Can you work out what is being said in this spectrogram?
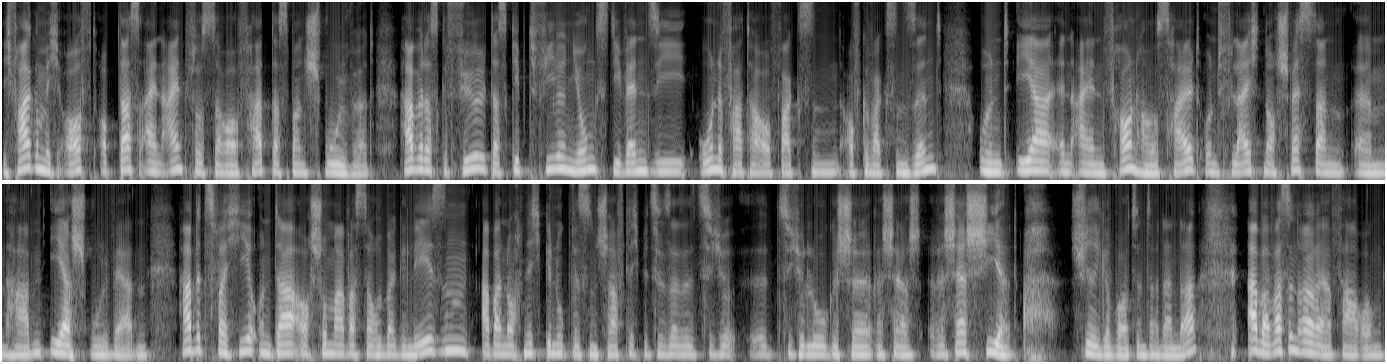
Ich frage mich oft, ob das einen Einfluss darauf hat, dass man schwul wird. Habe das Gefühl, das gibt vielen Jungs, die, wenn sie ohne Vater aufwachsen, aufgewachsen sind und eher in einen Frauenhaushalt und vielleicht noch Schwestern ähm, haben, eher schwul werden. Habe zwar hier und da auch schon mal was darüber gelesen, aber noch nicht genug wissenschaftlich bzw. Psycho äh, psychologische Recherche recherchiert. Oh, schwierige Worte hintereinander. Aber was sind eure Erfahrungen?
